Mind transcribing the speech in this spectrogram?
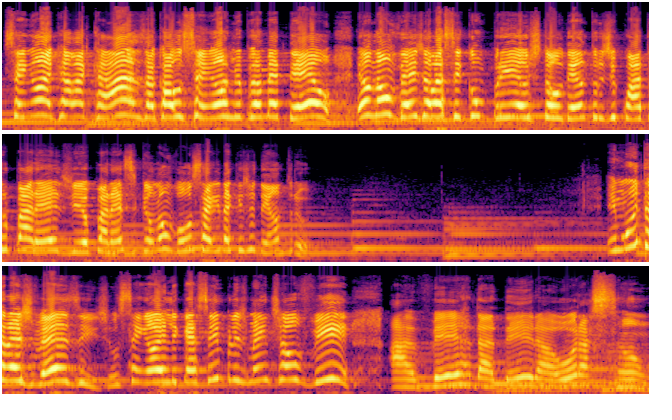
Senhor, aquela casa a qual o Senhor me prometeu, eu não vejo ela se cumprir. Eu estou dentro de quatro paredes eu parece que eu não vou sair daqui de dentro. E muitas das vezes o Senhor ele quer simplesmente ouvir a verdadeira oração.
